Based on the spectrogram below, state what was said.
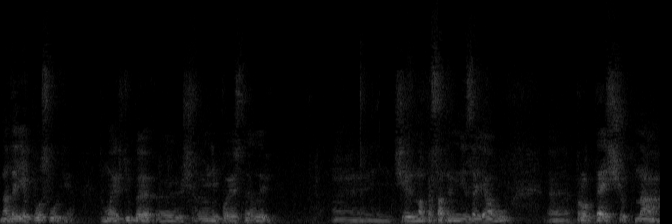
надає послуги. Тому я хотів би, е, щоб ви мені пояснили, е, чи написати мені заяву е, про те, щоб на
